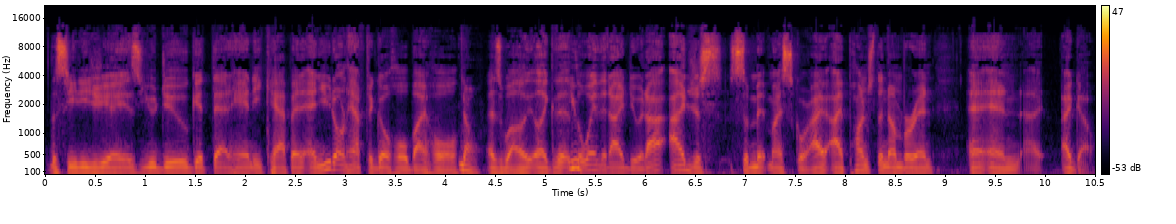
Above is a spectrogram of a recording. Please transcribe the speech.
the CDGA is you do get that handicap and, and you don't have to go hole by hole No. as well. Like the, You- the way that I do it, I, I just submit my score. I, I punch the number in and, and I, I go.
